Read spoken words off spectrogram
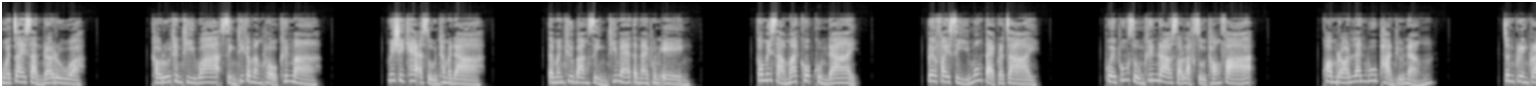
หัวใจสั่นระรัว เขารู้ทันทีว่าสิ่งที่กำลังโผล่ขึ้นมา ไม่ใช่แค่อสูรธรรมดา แต่มันคือบางสิ่งที่แม้แต่นายพลเอง ก็ไม่สามารถควบคุมได้ เปลวไฟสีม่วงแตกกระจาย พวยพุ่งสูงขึ้นราวเสาหลักสู่ท้องฟ้า ความร้อนแล่นวูบผ่านผิวหนัง จนเกรียงไกร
